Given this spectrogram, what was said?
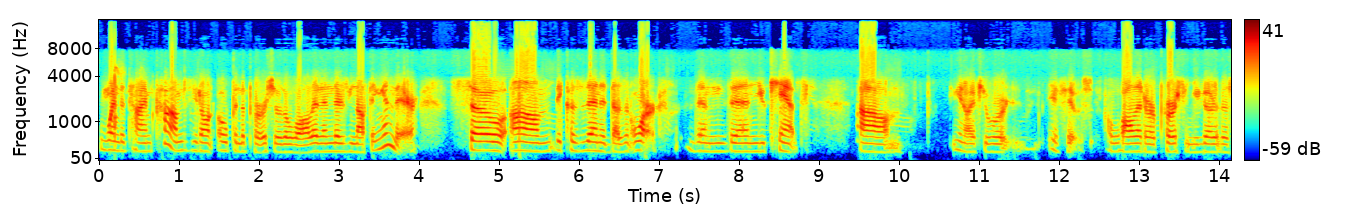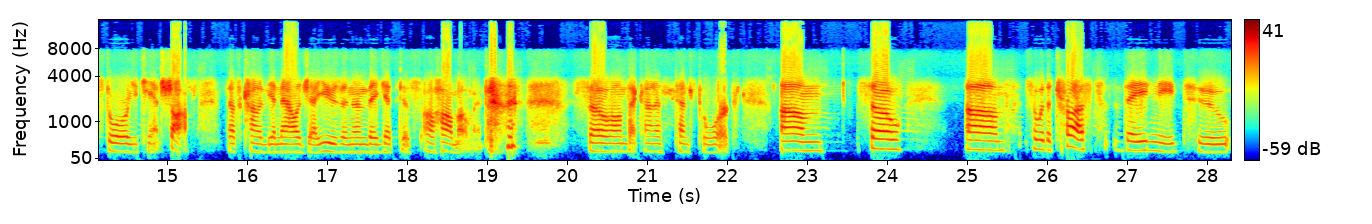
when the time comes, you don't open the purse or the wallet and there's nothing in there. So, um, because then it doesn't work. Then, then you can't. Um, you know, if you were, if it was a wallet or a purse and you go to the store, you can't shop. That's kind of the analogy I use, and then they get this aha moment. so um, that kind of tends to work. Um, so um, so with a trust, they need to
